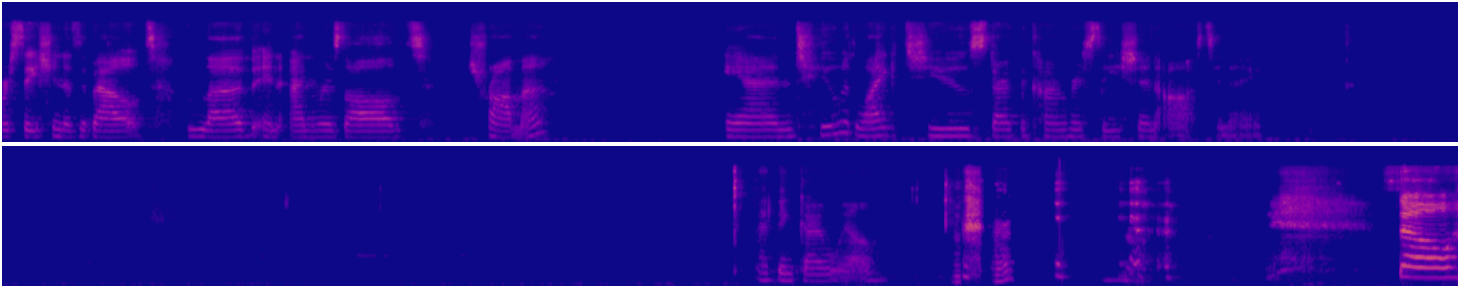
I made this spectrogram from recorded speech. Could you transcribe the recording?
conversation is about love and unresolved trauma. And who would like to start the conversation off tonight? I think I will. so,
